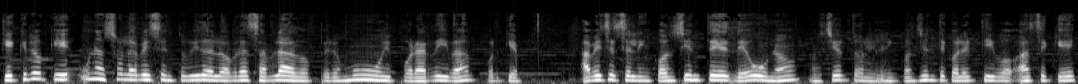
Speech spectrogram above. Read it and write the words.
que creo que una sola vez en tu vida lo habrás hablado, pero muy por arriba, porque a veces el inconsciente de uno, ¿no es cierto? El inconsciente colectivo hace que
